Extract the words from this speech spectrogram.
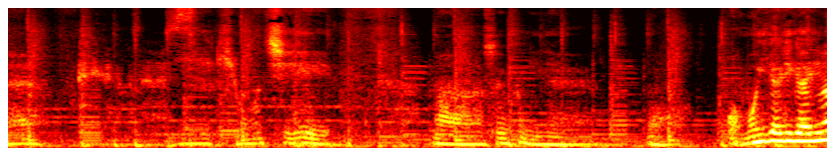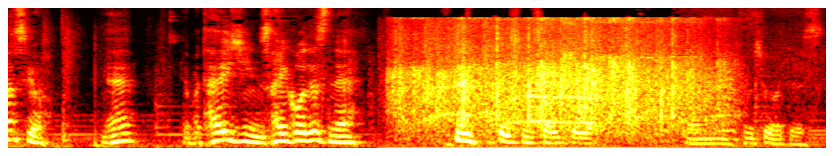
ね。いい気持ちいい。まあそういうふうにねもう思いやりがありますよ。ね。やっぱタイ人最高ですね。タイ人最高、うん、気持ちよかったです。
